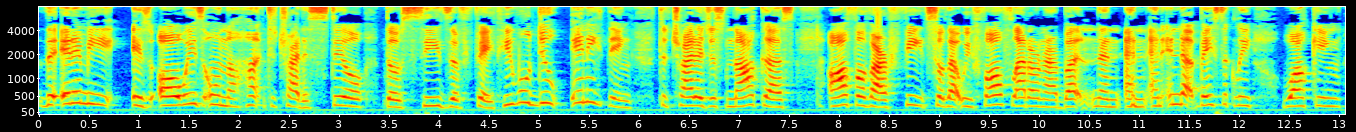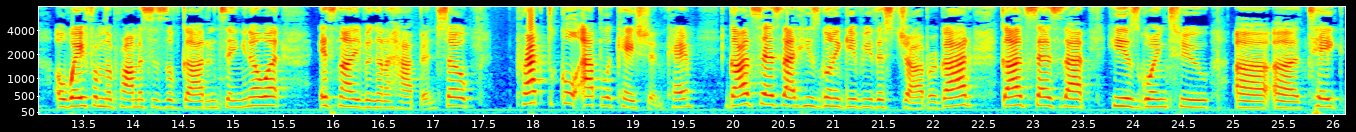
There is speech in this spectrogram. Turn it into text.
the enemy is always on the hunt to try to steal those seeds of faith. He will do anything to try to just knock us off of our feet so that we fall flat on our butt and, and, and end up basically walking away from the promises of God and saying, you know what? It's not even going to happen. So, practical application, okay? God says that He's going to give you this job, or God, God says that He is going to uh, uh, take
